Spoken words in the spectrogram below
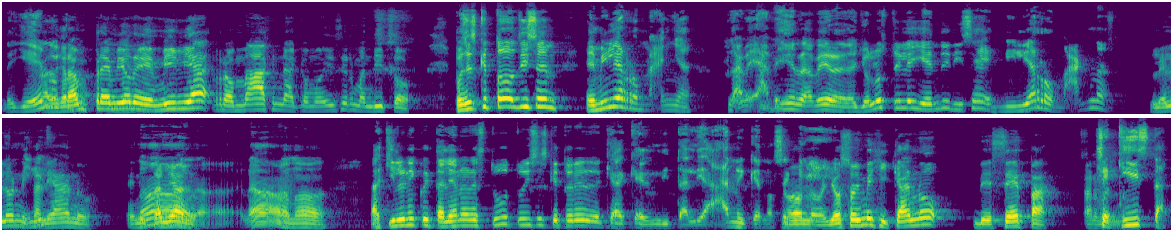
De. Al gran premio de Emilia Romagna, como dice Armandito. Pues es que todos dicen Emilia Romagna. A ver, a ver, a ver, yo lo estoy leyendo y dice Emilia Romagna. Léelo en italiano. En italiano. No, no, Aquí el único italiano eres tú. Tú dices que tú eres que, el italiano y que no sé qué. No, no, yo soy mexicano de cepa. Chequista,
